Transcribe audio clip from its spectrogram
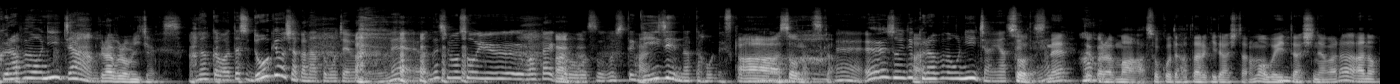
クラブのお兄ちゃん。クラブのお兄ちゃんです。なんか私同業者かなと思っちゃいましたけどね。私もそういう若い頃を過ごしてはい。DJ になった方ですけど。も、ああそうなんですか。ええええそれでクラブのお兄ちゃんやってて、そうですね。だからまあそこで働き出したのもウェイターしながら、あの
